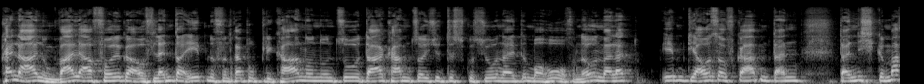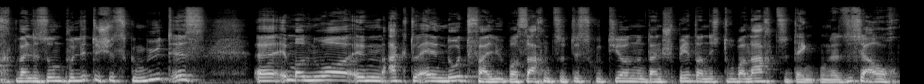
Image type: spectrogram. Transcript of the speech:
keine Ahnung, Wahlerfolge auf Länderebene von Republikanern und so, da kamen solche Diskussionen halt immer hoch. Ne? Und man hat eben die Hausaufgaben dann, dann nicht gemacht, weil es so ein politisches Gemüt ist, äh, immer nur im aktuellen Notfall über Sachen zu diskutieren und dann später nicht drüber nachzudenken. Das ist ja auch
